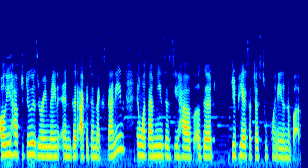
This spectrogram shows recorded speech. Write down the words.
All you have to do is remain in good academic standing. And what that means is you have a good GPA such as 2.8 and above.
